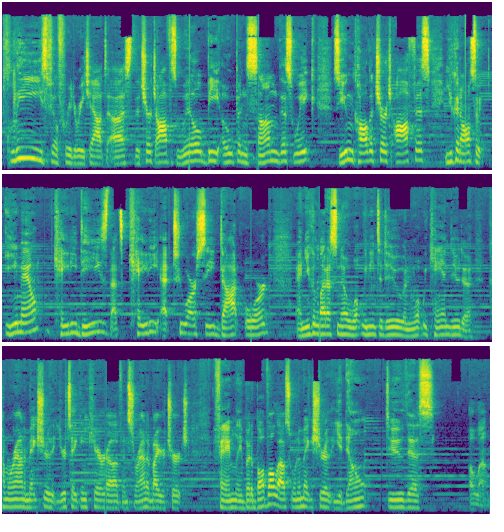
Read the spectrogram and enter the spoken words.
please feel free to reach out to us. The church office will be open some this week. So you can call the church office. You can also email Katie Dees, that's Katie at 2rc.org. And you can let us know what we need to do and what we can do to come around and make sure that you're taken care of and surrounded by your church family. But above all else, we want to make sure that you don't do this alone.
